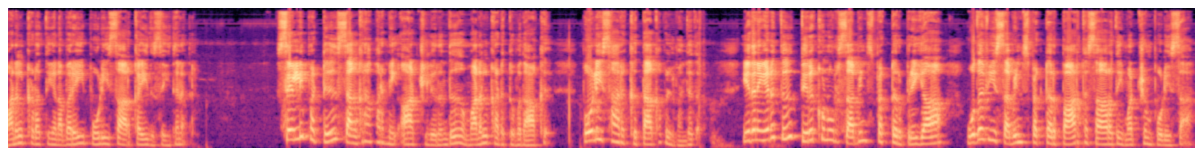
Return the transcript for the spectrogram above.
மணல் கடத்திய நபரை போலீசார் கைது செய்தனர். செல்லிப்பட்டு சங்கராபரணி ஆற்றிலிருந்து மணல் கடத்துவதாக போலீசாருக்கு தகவல் வந்தது. இதனையடுத்து திருக்குனூர் சப் இன்ஸ்பெக்டர் பிரியா உதவி சப் இன்ஸ்பெக்டர் பார்த்த சாரதி மற்றும் போலீசார்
